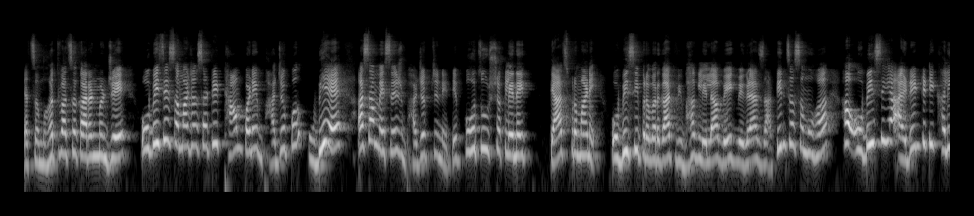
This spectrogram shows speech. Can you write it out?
याचं महत्वाचं कारण म्हणजे ओबीसी समाजासाठी ठामपणे भाजप उभी आहे असा मेसेज भाजपचे नेते पोहोचवू शकले नाहीत. त्याचप्रमाणे ओबीसी प्रवर्गात विभागलेला वेगवेगळ्या जातींचा समूह हा ओबीसी या आयडेंटिटी खाली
